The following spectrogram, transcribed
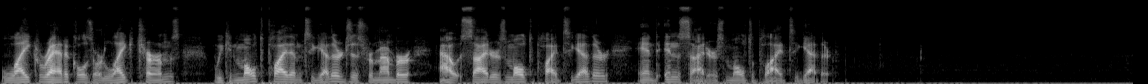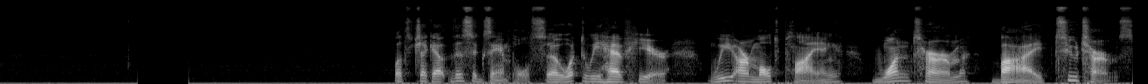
like radicals or like terms. We can multiply them together. Just remember outsiders multiplied together and insiders multiplied together. Let's check out this example. So what do we have here? We are multiplying one term by two terms.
